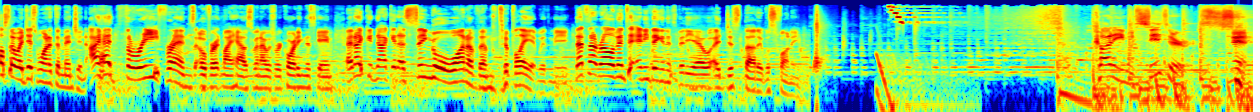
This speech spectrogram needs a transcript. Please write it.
Also, I just wanted to mention, I had three friends over at my house when I was recording this game, and I could not get a single one of them to play it with me. That's not relevant to anything in this video, I just thought it was funny. cutting with scissors. Snip,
